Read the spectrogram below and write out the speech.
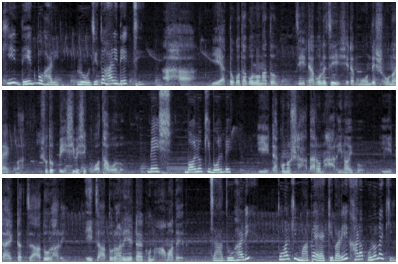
কি দেখব হাড়ি? রোজই তো হাড়ি দেখছি। আহা এত কথা বলো না তো। যেটা বলেছি সেটা মন দিয়ে শোনো একবার। শুধু বেশি বেশি কথা বলো। বেশ বলো কি বলবে? এটা কোনো সাধারণ হাড়ি নয় গো। এটা একটা জাদুর হাড়ি। এই জাদুর হাড়ি এটা এখন আমাদের। জাদু হাড়ি? তোমার কি মাথা একেবারেই খারাপ হলো নাকি?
